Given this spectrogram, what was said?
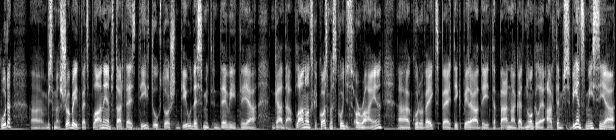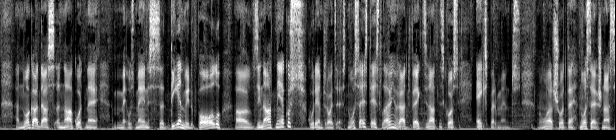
kura uh, vismaz šobrīd pēc plāniem startēs 2029. gadā. Plānots, ka kosmosa kuģis Orion, uh, kuru veiktspēja tika pierādīta pērnā gada nogalē Artemis 1 misijā, nogādās nākotnē uz mēnesi dienvidu polu zinātniekus, kuriem tur vajadzēs nosēsties, lai viņi varētu veikt zinātniskos eksperimentus. Nu, ar šo nosēšanās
